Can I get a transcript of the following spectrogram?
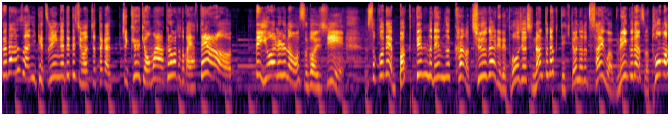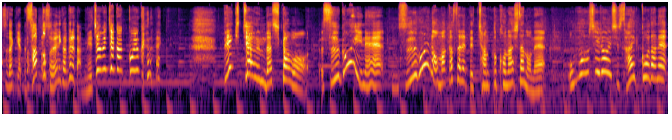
ダンサーに欠員が出てしまっちゃったからちょ急遽お前アクロバットとかやってよって言われるのもすごいしそこでバク転の連続からの宙返りで登場しなんとなく適当に踊って最後はブレイクダンスのトーマスだけやってさっとそれに隠れた。めちゃめちゃかっこよくない？できちゃうんだしかも。すごいね。すごいのを任されてちゃんとこなしたのね。面白いし最高だね。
